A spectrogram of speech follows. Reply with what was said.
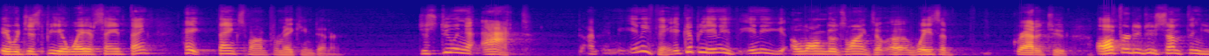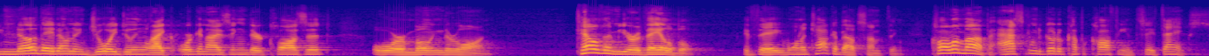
it would just be a way of saying, thanks, hey, thanks, mom, for making dinner. Just doing an act. I mean, anything. It could be any, any along those lines, of, uh, ways of gratitude. Offer to do something you know they don't enjoy doing, like organizing their closet or mowing their lawn. Tell them you're available if they want to talk about something. Call them up, ask them to go to a cup of coffee and say thanks.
